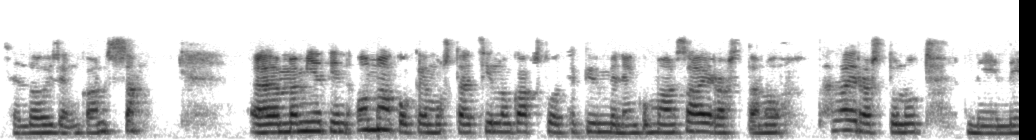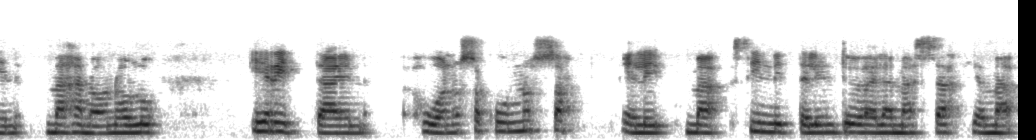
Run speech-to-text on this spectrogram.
sen toisen kanssa. Mä mietin omaa kokemusta, että silloin 2010, kun mä olen sairastanut, sairastunut, niin, niin mähän on ollut erittäin huonossa kunnossa. Eli mä sinnittelin työelämässä ja mä,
